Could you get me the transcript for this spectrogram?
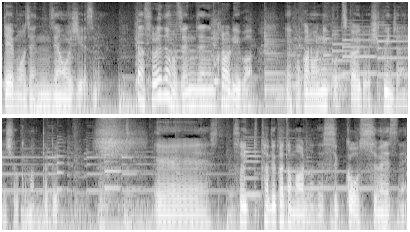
てもう全然美味しいですね。ただそれでも全然カロリーは、え他のお肉を使うよりは低いんじゃないでしょうか全く。えー、そういった食べ方もあるのですっごいおすすめですね。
